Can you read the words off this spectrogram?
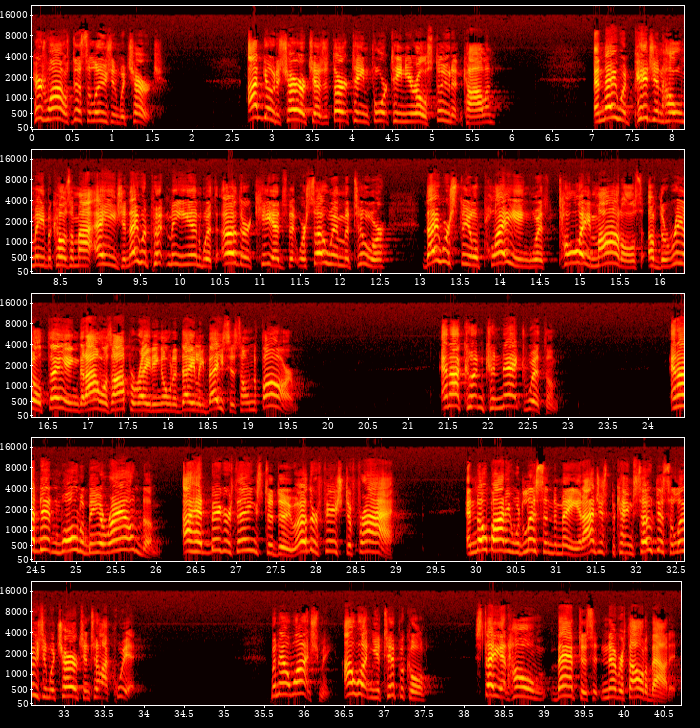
Here's why I was disillusioned with church. I'd go to church as a 13, 14 year old student, Colin, and they would pigeonhole me because of my age, and they would put me in with other kids that were so immature, they were still playing with toy models of the real thing that I was operating on a daily basis on the farm. And I couldn't connect with them. And I didn't want to be around them. I had bigger things to do, other fish to fry. And nobody would listen to me. And I just became so disillusioned with church until I quit. But now watch me. I wasn't your typical stay at home Baptist that never thought about it.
